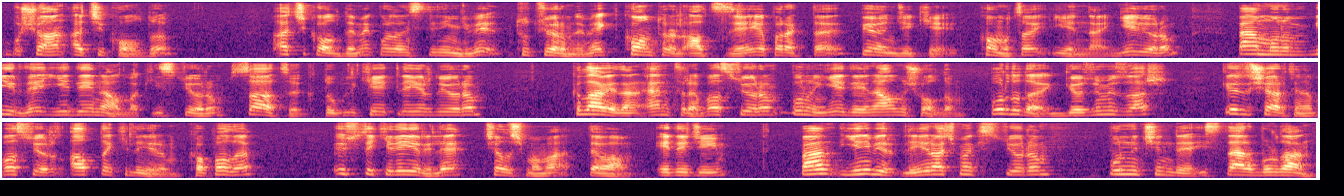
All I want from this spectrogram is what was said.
bu şu an açık oldu. Açık oldu demek buradan istediğim gibi tutuyorum demek. Ctrl Alt Z yaparak da bir önceki komuta yeniden geliyorum. Ben bunun bir de yedeğini almak istiyorum. Sağ tık duplicate layer diyorum. Klavyeden Enter'a basıyorum. Bunun yedeğini almış oldum. Burada da gözümüz var. Göz işaretine basıyoruz. Alttaki layer'ım kapalı. Üstteki layer ile çalışmama devam edeceğim. Ben yeni bir layer açmak istiyorum. Bunun için de ister buradan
